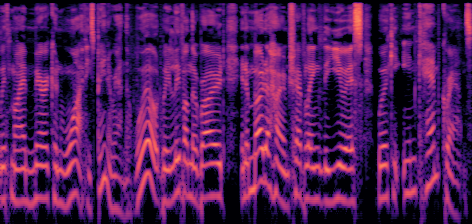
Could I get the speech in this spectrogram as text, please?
with my American wife. He's been around the world. We live on the road in a motorhome travelling the US, working in campgrounds.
